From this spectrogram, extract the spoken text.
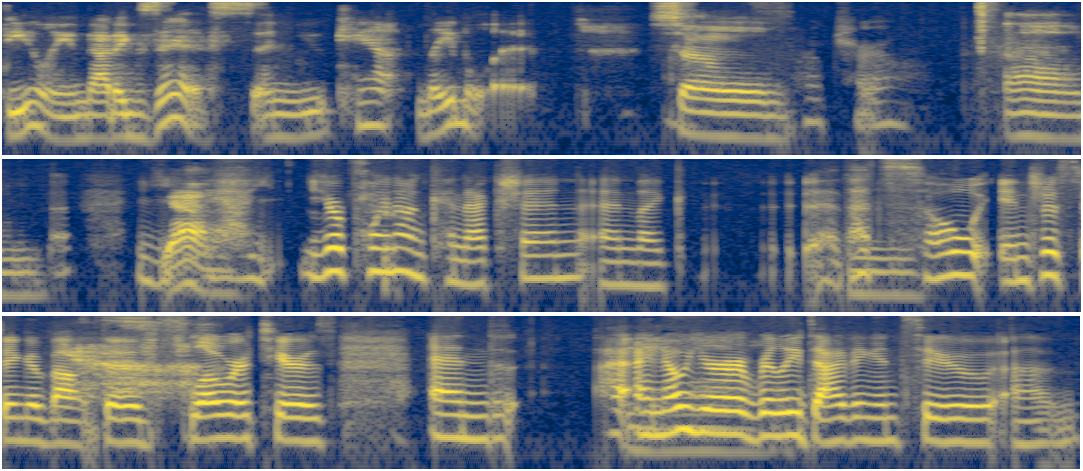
feeling that exists and you can't label it. So, so true. um, yeah. Yeah, your point on connection and like uh, that's Mm, so interesting about the slower tears. And I, I know you're really diving into um,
